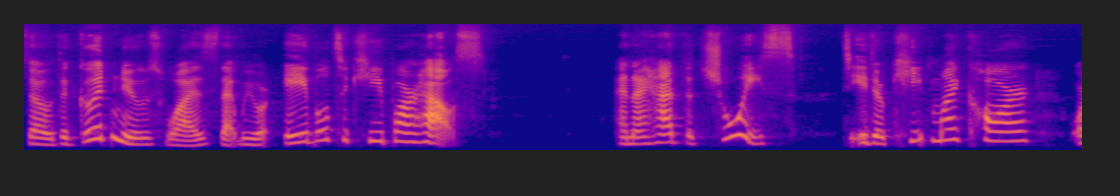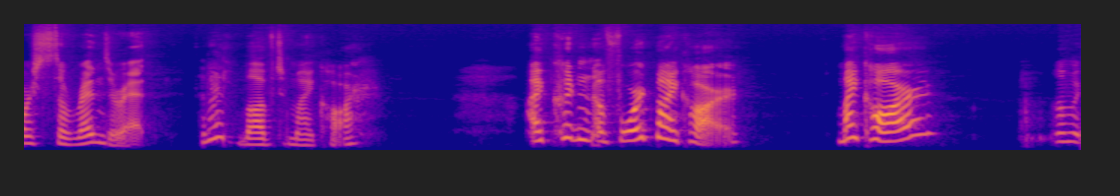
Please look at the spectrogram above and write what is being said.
So the good news was that we were able to keep our house. And I had the choice to either keep my car or surrender it. And I loved my car. I couldn't afford my car. My car Oh my,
